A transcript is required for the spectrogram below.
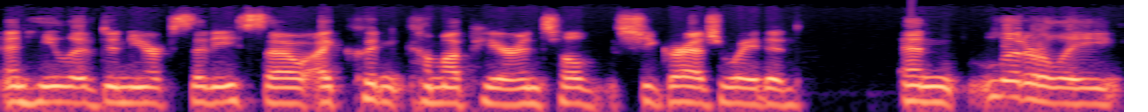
And he lived in New York City, so I couldn't come up here until she graduated. And literally,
